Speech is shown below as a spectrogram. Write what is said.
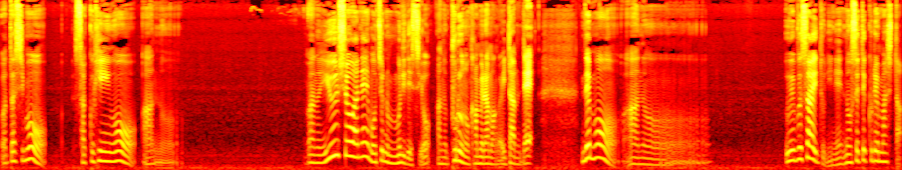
私も作品を、あの、あの、優勝はね、もちろん無理ですよ。あの、プロのカメラマンがいたんで。でも、あのウェブサイトにね、載せてくれました。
